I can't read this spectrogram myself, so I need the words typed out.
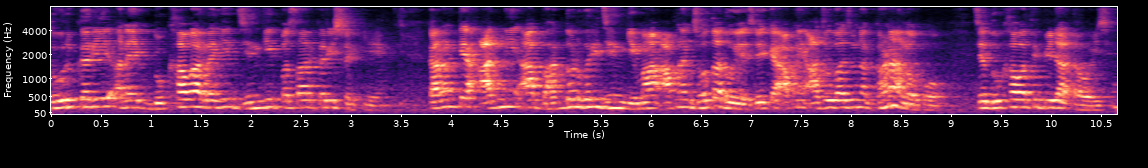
દૂર કરી અને એક દુખાવા રહી જિંદગી પસાર કરી શકીએ. કારણ કે આજની આ ભાગદોડભરી જિંદગીમાં આપણે જોતા જ હોઈએ છીએ કે આપણી આજુબાજુના ઘણા લોકો જે દુખાવાથી પીડાતા હોય છે.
